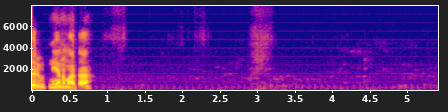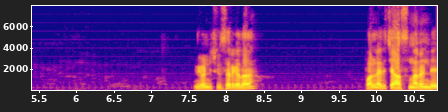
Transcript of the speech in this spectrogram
జరుగుతున్నాయి అన్నమాట ఇదిగోండి చూసారు కదా? పనులు అయితే చేస్తున్నారండి.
